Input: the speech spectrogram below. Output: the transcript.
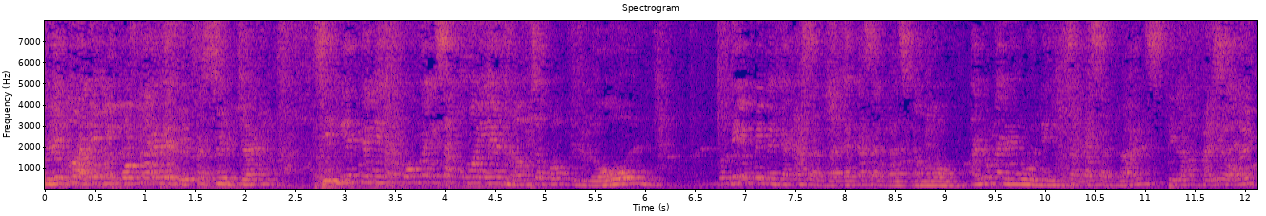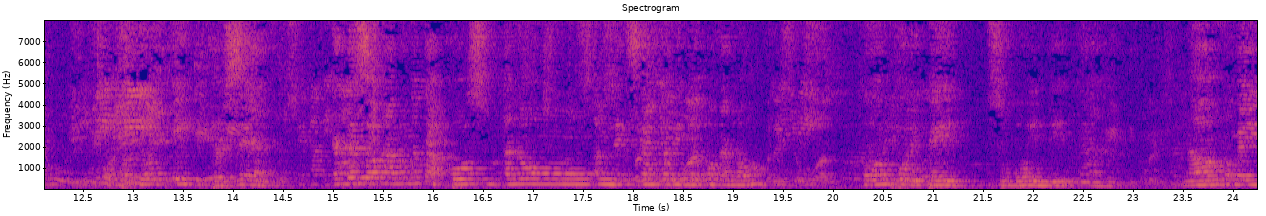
Singit ko, ano, di po ka ready sa surgeon. Singit ka din ako, kaisa ko ngayon, no, sa pagulong. Kundi yung pinagkakasalba, nagkasalbans ka mo. Ano nga yung ruling sa kasalbans? Pila ka percent? 80%. Kada sa ano matapos, ano ang next company niyo kung ano? Kung fully paid. Subo hindi na. Now, kung may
